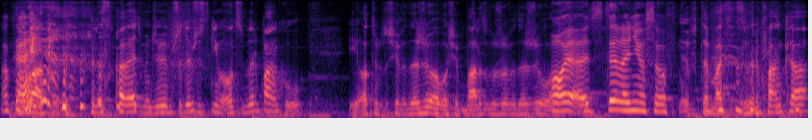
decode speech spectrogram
Okej. Tematy. Rozmawiać będziemy przede wszystkim o cyberpunku i o tym, co się wydarzyło, bo się bardzo dużo wydarzyło. O, tyle newsów. w temacie cyberpunka,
